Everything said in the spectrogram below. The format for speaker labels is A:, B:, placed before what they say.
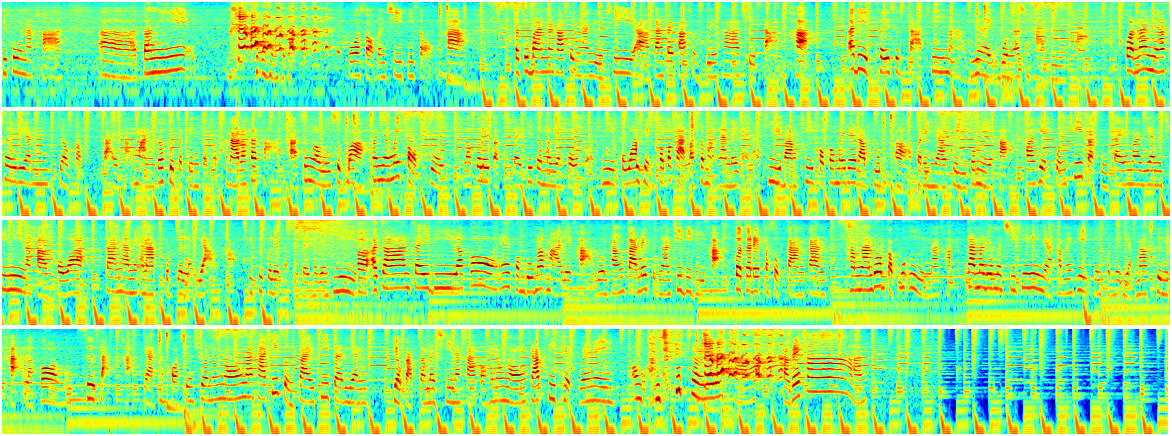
A: พี่ผู้นะคะอาตอนนี้ ปวสบัญชีปี 2 ค่ะ ปัจจุบันนะคะฝึกงานอยู่ที่อ่าการไฟฟ้าส่วนภูมิภาคเขต3ค่ะ อดีตเคยศึกษาที่มหาวิทยาลัยอุบลราชธานีค่ะ ก่อนหน้านี้เคยเรียนเกี่ยวกับสายสามัญก็คือจะเป็นเกี่ยวกับคณะรัฐศาสตร์ค่ะ ซึ่งเรารู้สึกว่ามันยังไม่ตอบโจทย์ เราก็เลยตัดสินใจที่จะมาเรียนปวสที่นี่เพราะว่าเห็นเขาประกาศรับสมัครงานในหลาย ๆ ที่บางที่เขาก็ไม่ได้รับวุฒิปริญญาตรีก็มีค่ะอ่าเหตุผลที่ตัดสินใจมาเรียนที่นี่นะคะ เพราะว่าการงานในอนาคตหลาย ๆ อย่างค่ะ พี่ผู้ก็เลยตัดสินใจมาเรียนที่นี่อาจารย์ใจดีแล้วก็ให้ความรู้มากมายเลยค่ะ รวมทั้งการได้ฝึกงานที่ดีๆค่ะ ก็จะได้ประสบการณ์การทำงานร่วมกับผู้อื่นนะคะ การมาเรียนบัญชีที่นี่เนี่ยทำให้พี่เป็นคนละเอียดมากขึ้นค่ะ แล้วก็ซื่อสัตย์ค่ะ อยากจะขอเชิญชวนน้องๆนะคะ ที่สนใจที่จะเรียนเกี่ยวกับการบัญชีนะคะ ขอให้น้องๆ รับ c t e p ไว้ในอ้อมอกอ้อมใจเลยนะคะฝากด้วยค่ะ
